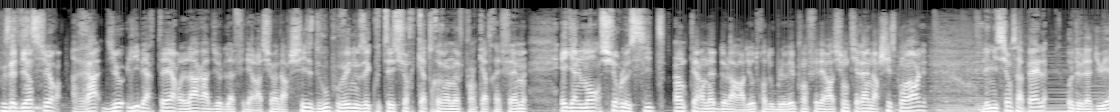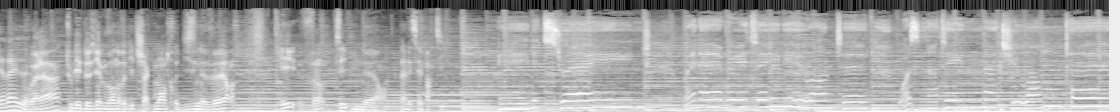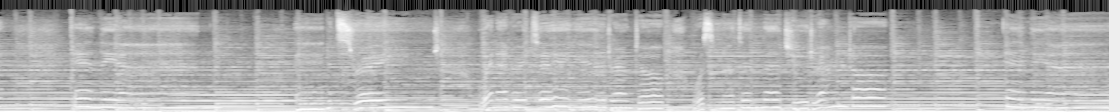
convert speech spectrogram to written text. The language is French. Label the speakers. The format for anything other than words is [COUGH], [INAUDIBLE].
Speaker 1: Vous êtes bien sûr Radio Libertaire, la radio de la Fédération anarchiste. Vous pouvez nous écouter sur 89.4 FM, également sur le site internet de la radio www.fédération-anarchiste.org. L'émission s'appelle
Speaker 2: Au-delà du RL.
Speaker 1: Voilà, tous les deuxièmes vendredis de chaque mois entre 19h et 21h. Allez, c'est parti.
Speaker 3: Ain't it strange when everything you wanted was nothing that you wanted? In the end? Ain't it strange when everything you dreamt of was nothing that you dreamt of in the end?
